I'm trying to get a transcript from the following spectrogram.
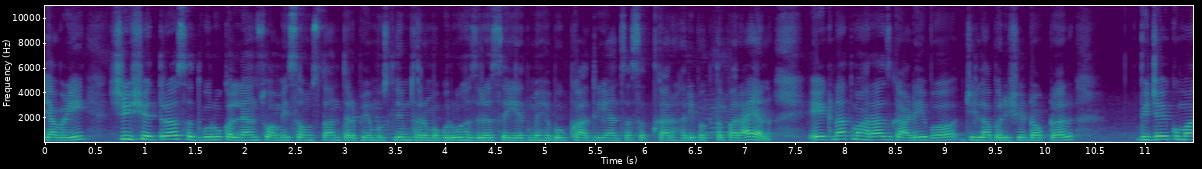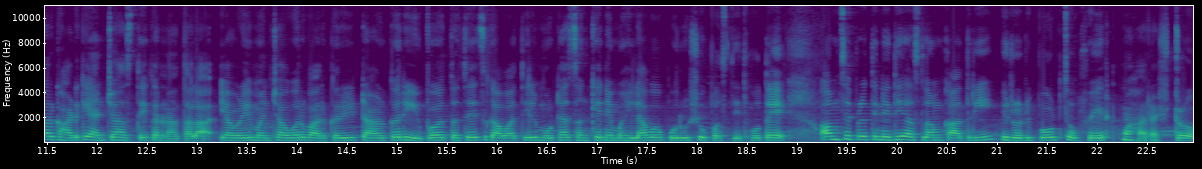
यावेळी श्री क्षेत्र सद्गुरू कल्याण स्वामी संस्थानतर्फे मुस्लिम धर्मगुरू हजरत सय्यद मेहबूब कादरी यांचा सत्कार हरिभक्त परायण एकनाथ महाराज गाडे व जिल्हा परिषद डॉक्टर विजयकुमार घाडगे यांच्या हस्ते करण्यात आला. यावेळी मंचावर वारकरी टाळकरी व तसेच गावातील मोठ्या संख्येने महिला व पुरुष उपस्थित होते. आमचे प्रतिनिधी असलाम कादरी ब्युरो रिपोर्ट चौफेर महाराष्ट्र.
